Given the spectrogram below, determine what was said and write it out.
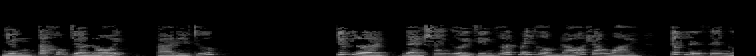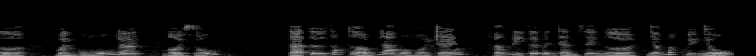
nhưng ta không chờ nổi, ta đi trước. Dứt lời, nàng sai người khiêng hết mấy hòm đó ra ngoài, chất lên xe ngựa, mình cũng muốn lên, ngồi xuống. giả tư thấp thởm la mồ hôi trán, hắn đi tới bên cạnh xe ngựa, nhắm mắt khuyên nhủ.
